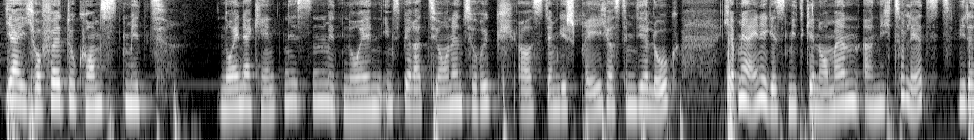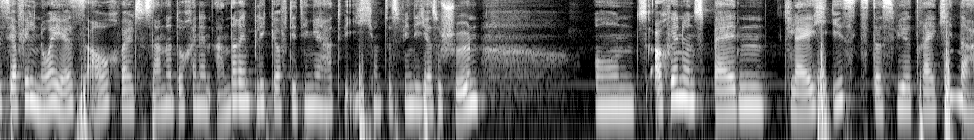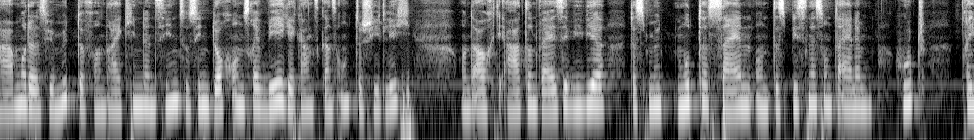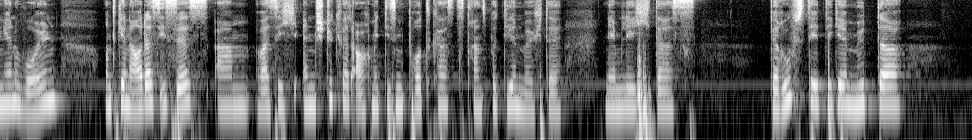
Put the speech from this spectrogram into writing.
Ja, ich hoffe, du kommst mit neuen Erkenntnissen, mit neuen Inspirationen zurück aus dem Gespräch, aus dem Dialog. Ich habe mir einiges mitgenommen, äh, nicht zuletzt wieder sehr viel Neues auch, weil Susanna doch einen anderen Blick auf die Dinge hat wie ich und das finde ich ja so schön. Und auch wenn uns beiden gleich ist, dass wir drei Kinder haben oder dass wir Mütter von drei Kindern sind, so sind doch unsere Wege ganz, ganz unterschiedlich und auch die Art und Weise, wie wir das Muttersein und das Business unter einem Hut bringen wollen. Und genau das ist es, ähm, was ich ein Stück weit auch mit diesem Podcast transportieren möchte, nämlich dass berufstätige Mütter,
